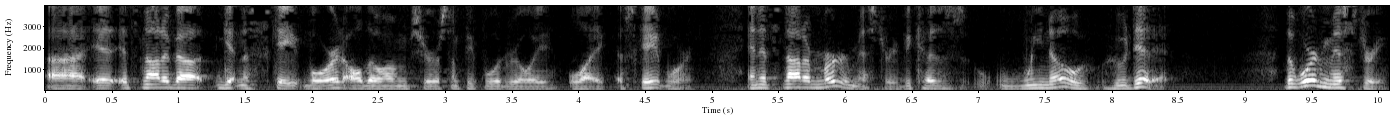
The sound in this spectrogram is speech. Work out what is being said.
Uh, it, it's not about getting a skateboard, although I'm sure some people would really like a skateboard. And it's not a murder mystery because we know who did it. The word mystery,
